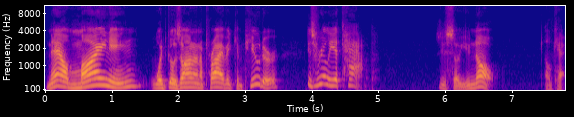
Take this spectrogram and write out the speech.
Now, mining what goes on on a private computer is really a tap just so you know. Okay.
